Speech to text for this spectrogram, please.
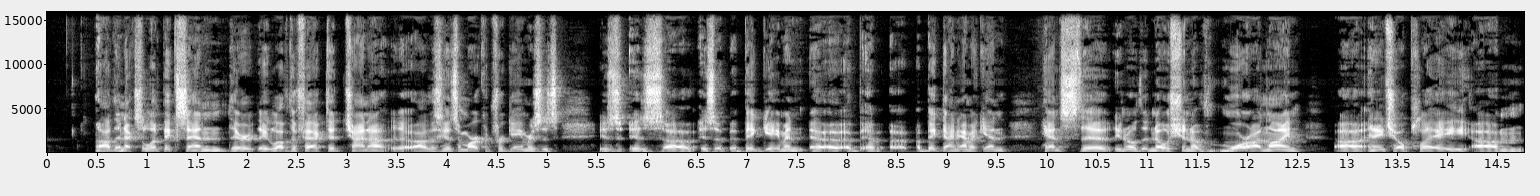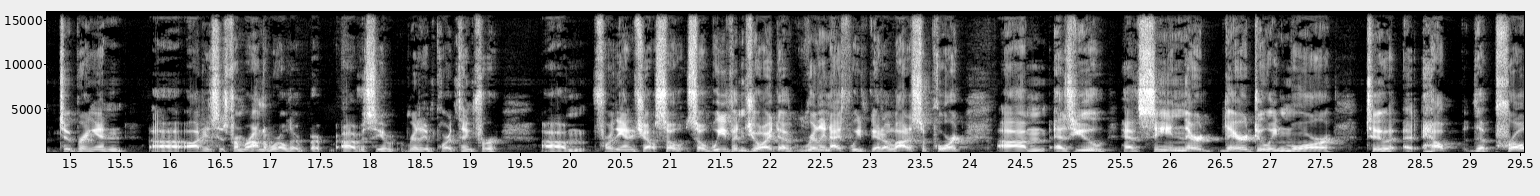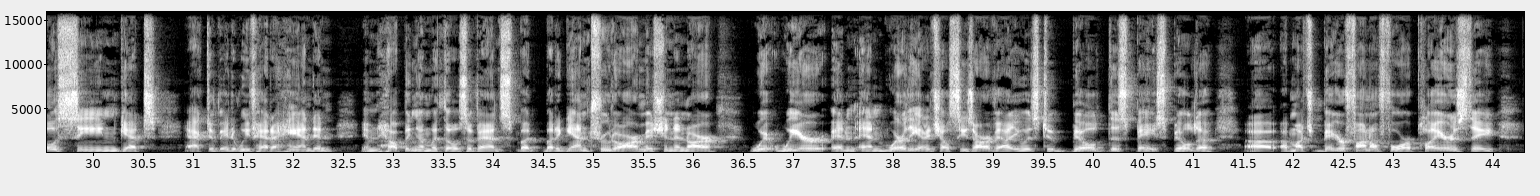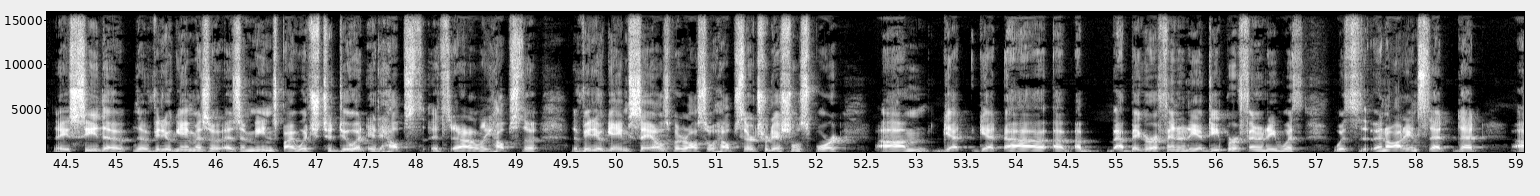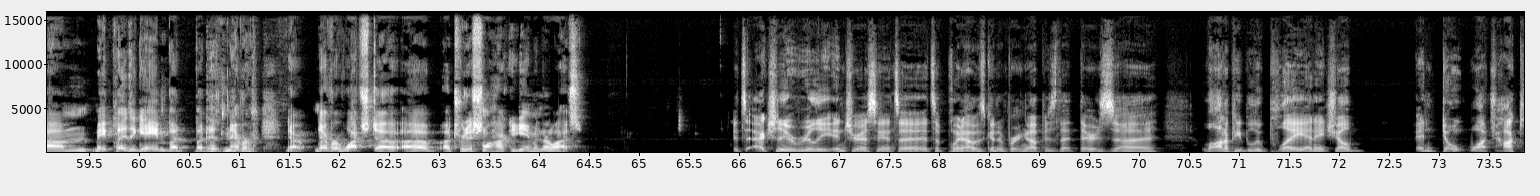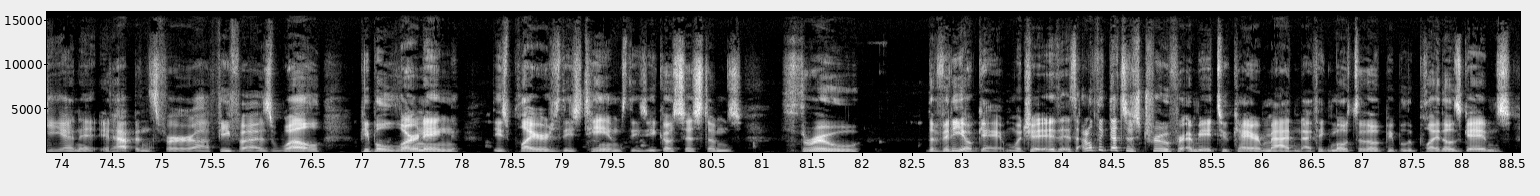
uh, the next Olympics, and they they love the fact that China uh, obviously has a market for gamers is is is uh, is a, a, big game and uh, a, a, a, big dynamic, and hence the you know the notion of more online uh, NHL play um, to bring in uh, audiences from around the world are, are, obviously a really important thing for. Um, for the NHL, so so we've enjoyed a really nice. We've got a lot of support, um, as you have seen. They're they're doing more to uh, help the pro scene get activated. We've had a hand in in helping them with those events, but but again, true to our mission and our we're, we're and and where the NHL sees our value is to build this base, build a uh, a much bigger funnel for players. They they see the the video game as a as a means by which to do it. It helps. It not only helps the the video game sales, but it also helps their traditional sport um, get get uh, a, a, bigger affinity, a deeper affinity with with an audience that that um, may play the game, but but has never never, never watched a, a, a, traditional hockey game in their lives. It's actually a really interesting. It's a it's a point I was going to bring up is that there's uh, a lot of people who play NHL and don't watch hockey, and it, it happens for uh, FIFA as well. People learning these players, these teams, these ecosystems through the video game, which is I don't think that's as true for NBA 2K or Madden. I think most of the people who play those games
